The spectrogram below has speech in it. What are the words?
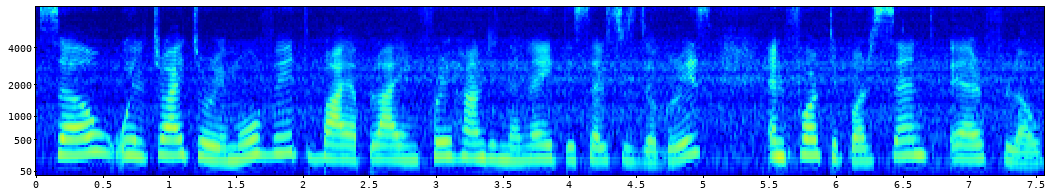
so we'll try to remove it by applying 380 Celsius degrees and 40% airflow.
